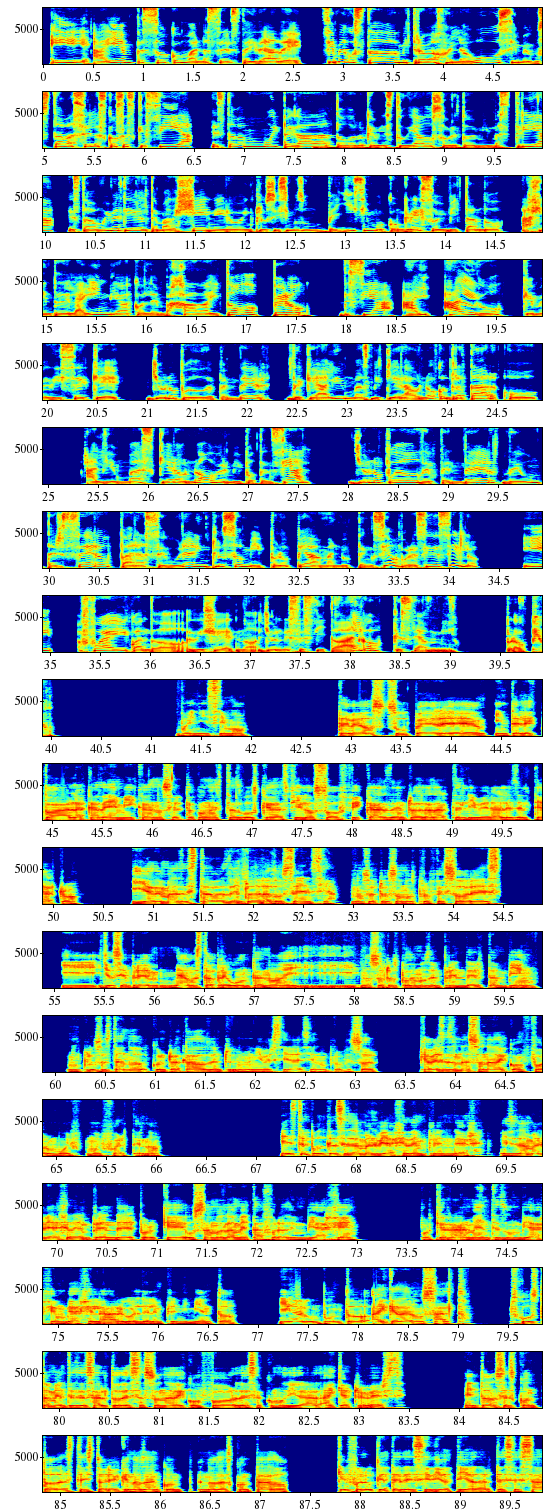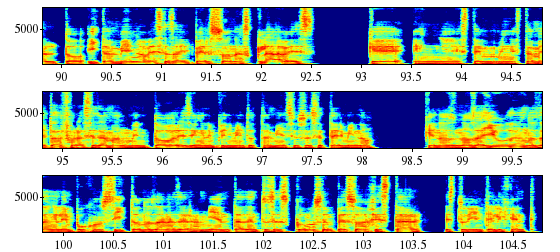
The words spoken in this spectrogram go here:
Y ahí empezó como a nacer esta idea de sí me gustaba mi trabajo en la U, sí me gustaba hacer las cosas que hacía, estaba muy pegada a todo lo que había estudiado, sobre todo en mi maestría, estaba muy metida en el tema de género, incluso hicimos un bellísimo congreso invitando a gente de la India con la embajada y todo, pero decía, hay algo que me dice que yo no puedo depender de que alguien más me quiera o no contratar o alguien más quiera o no ver mi potencial yo no puedo depender de un tercero para asegurar incluso mi propia manutención, por así decirlo. Y fue ahí cuando dije, no, yo necesito algo que sea mío, propio. Buenísimo. Te veo súper eh, intelectual, académica, ¿no es cierto?, con estas búsquedas filosóficas dentro de las artes liberales del teatro. Y además estabas dentro de la docencia. Nosotros somos profesores y yo siempre me hago esta pregunta, ¿no? Y, nosotros podemos emprender también, incluso estando contratados dentro de una universidad, siendo un profesor, que a veces es una zona de confort muy, muy fuerte, ¿no? Este podcast se llama El viaje de emprender. Y se llama El viaje de emprender porque usamos la metáfora de un viaje, porque realmente es un viaje, un viaje largo, el del emprendimiento. Y en algún punto hay que dar un salto. Justamente ese salto de esa zona de confort, de esa comodidad, hay que atreverse. Entonces, con toda esta historia que nos, han, nos has contado, ¿qué fue lo que te decidió a ti a darte ese salto? Y también a veces hay personas claves que en, este, en esta metáfora se llaman mentores, y en el emprendimiento también se usa ese término, que nos, nos ayudan, nos dan el empujoncito, nos dan las herramientas. Entonces, ¿cómo se empezó a gestar Estudio Inteligente?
